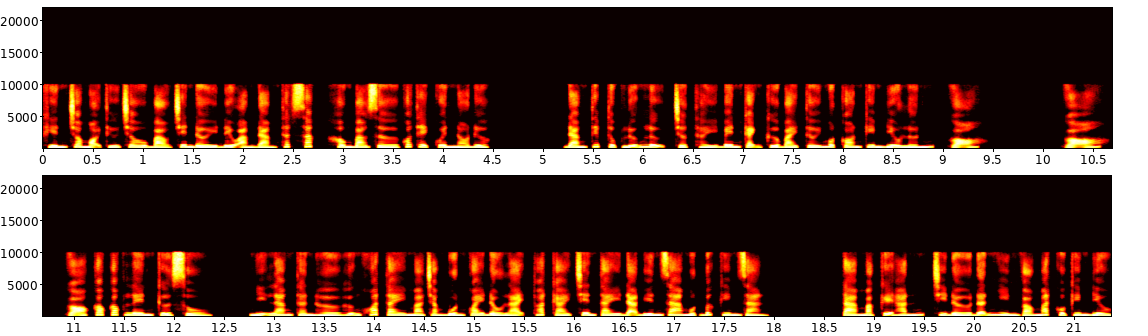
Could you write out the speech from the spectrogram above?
khiến cho mọi thứ châu bảo trên đời đều ảm đạm thất sắc, không bao giờ có thể quên nó được. Đang tiếp tục lưỡng lự, chợt thấy bên cạnh cửa bay tới một con kim điêu lớn, gõ. Gõ, gõ cóc cóc lên cửa sổ. Nhị lang thần hờ hững khoát tay mà chẳng buồn quay đầu lại, thoát cái trên tay đã biến ra một bức kim giản. Ta mặc kệ hắn, chỉ đờ đẫn nhìn vào mắt của kim điêu,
